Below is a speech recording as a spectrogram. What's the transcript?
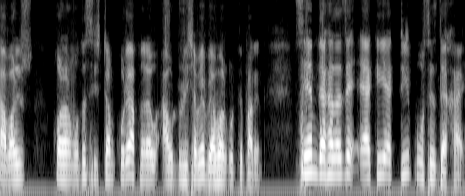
কাভারেজ করার মতো সিস্টেম করে আপনারা আউটডোর হিসাবে ব্যবহার করতে পারেন। সেম দেখা যায় যে একই একটি প্রসেস দেখায়।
